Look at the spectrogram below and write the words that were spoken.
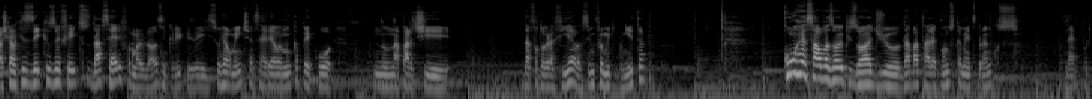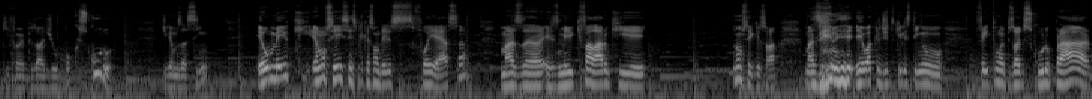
Acho que ela quis dizer que os efeitos da série foram maravilhosos, incrível. Isso realmente, a série ela nunca pecou no, na parte da fotografia, ela sempre foi muito bonita. Com ressalvas ao episódio da batalha contra os caminhantes brancos, né? Porque foi um episódio um pouco escuro, digamos assim. Eu meio que. Eu não sei se a explicação deles foi essa, mas uh, eles meio que falaram que. Não sei o que eles falaram, mas ele, eu acredito que eles tenham feito um episódio escuro pra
